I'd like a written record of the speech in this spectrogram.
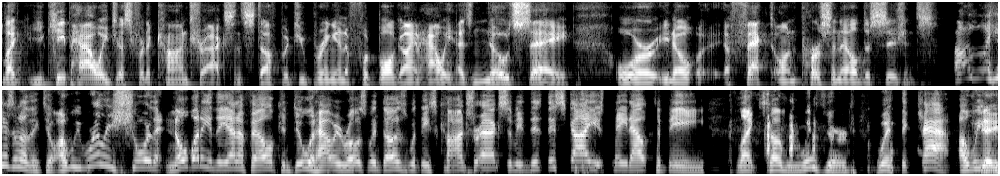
like you keep Howie just for the contracts and stuff, but you bring in a football guy and Howie has no say or, you know, effect on personnel decisions. Uh, here's another thing too. Are we really sure that nobody in the NFL can do what Howie Roseman does with these contracts? I mean, this, this guy is made out to be like some wizard with the cap. Are we yeah.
